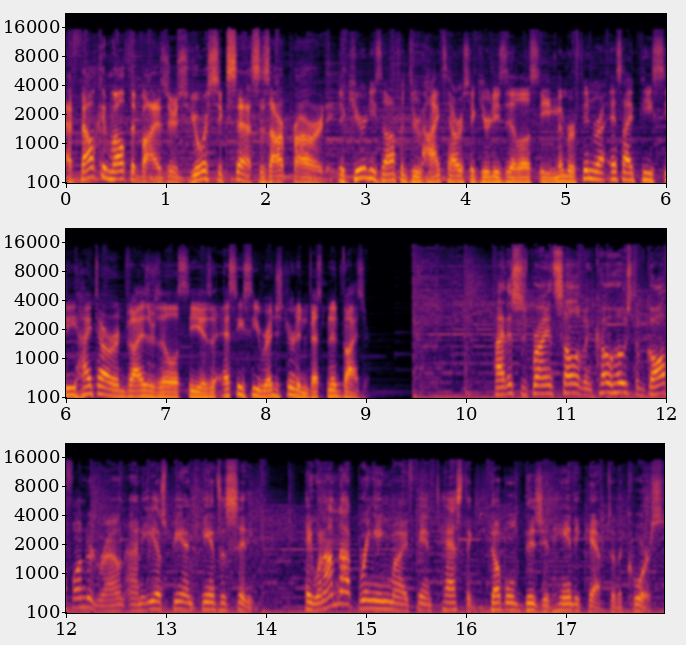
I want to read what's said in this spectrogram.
At Falcon Wealth Advisors, your success is our priority. Securities offered through Hightower Securities LLC, member FINRA SIPC. Hightower Advisors LLC is a SEC registered investment advisor. Hi, this is Brian Sullivan, co host of Golf Underground on ESPN Kansas City. Hey, when I'm not bringing my fantastic double digit handicap to the course,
